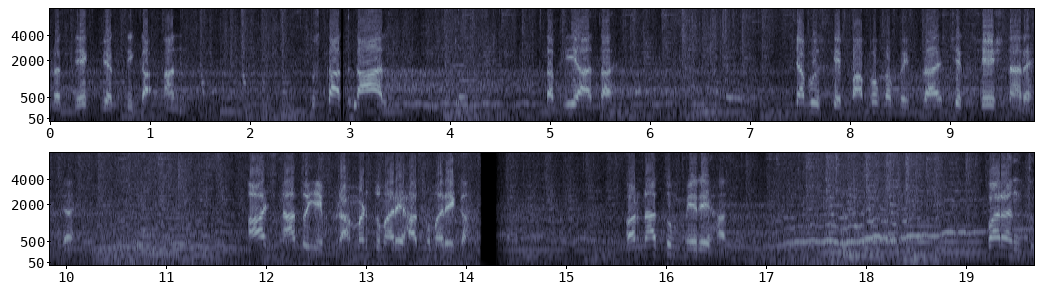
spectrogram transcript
प्रत्येक व्यक्ति का अंत उसका काल तभी आता है जब उसके पापों का कोई प्रायश्चित शेष ना रह जाए। आज ना तो ये ब्राह्मण तुम्हारे हाथों मरेगा और ना तुम मेरे हाथ। परंतु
